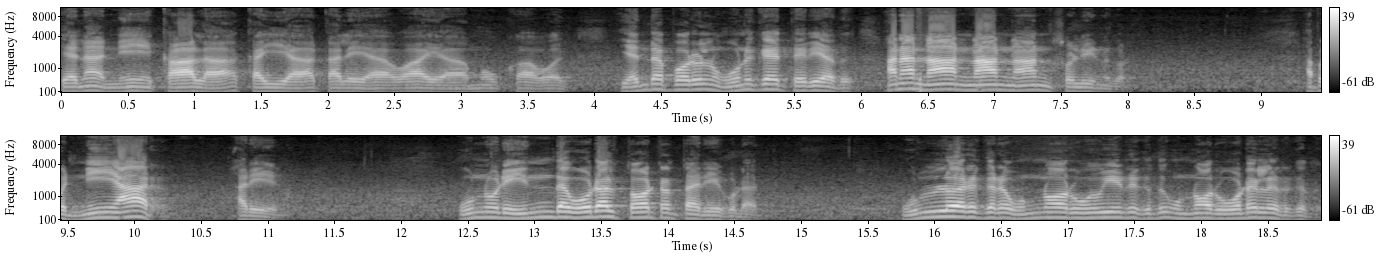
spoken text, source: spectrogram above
ஏன்னா நீ காலா கையா தலையா வாயா மூக்கா வா- எந்த பொருளும் உனக்கே தெரியாது. ஆனால் நான் நான் நான் சொல்லினுக்கணும் அப்போ நீ யார்? அறியணும். உன்னுடைய இந்த உடல் தோற்றத்தை அறியக்கூடாது. உள்ளே இருக்கிற இன்னொரு உயிர் இருக்குது இன்னொரு உடல் இருக்குது.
